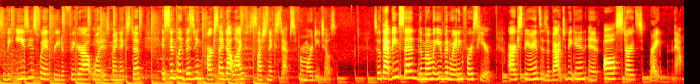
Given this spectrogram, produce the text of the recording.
So the easiest way for you to figure out what is my next step is simply visiting parkside.life slash next steps for more details. So with that being said, the moment you've been waiting for is here. Our experience is about to begin and it all starts right now.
